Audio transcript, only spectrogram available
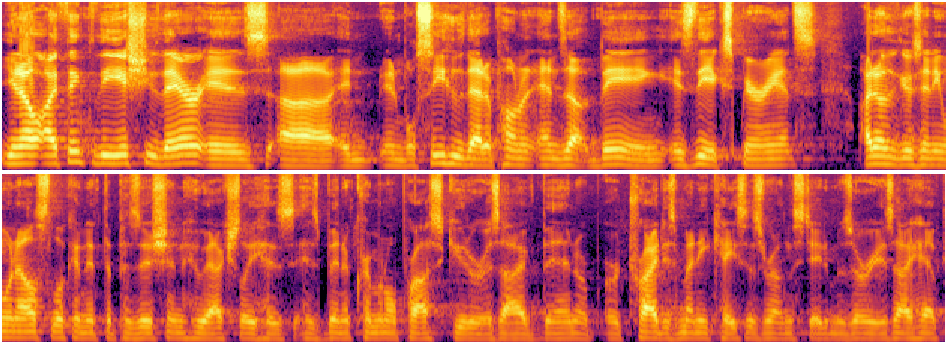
You know, I think the issue there is, uh, and, and we'll see who that opponent ends up being, is the experience. I don't think there's anyone else looking at the position who actually has, has been a criminal prosecutor as I've been or, or tried as many cases around the state of Missouri as I have.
